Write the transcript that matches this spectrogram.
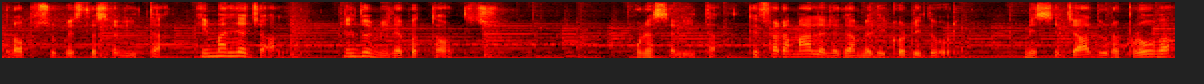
proprio su questa salita in maglia gialla nel 2014. Una salita che farà male alle gambe dei corridori, messe già a dura prova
